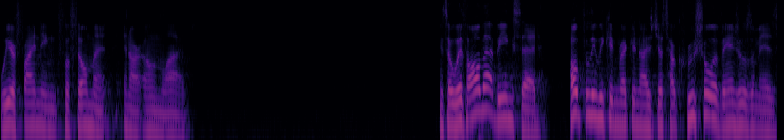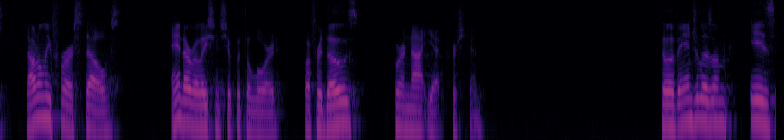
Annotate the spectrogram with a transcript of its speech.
we are finding fulfillment in our own lives. And so, with all that being said, hopefully we can recognize just how crucial evangelism is, not only for ourselves and our relationship with the Lord, but for those who are not yet Christian. So, evangelism is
